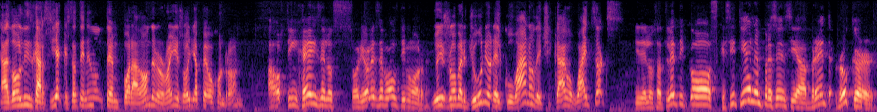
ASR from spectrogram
Adolis García, que está teniendo un temporadón de los Reyes, hoy ya pegó jonrón. Austin Hayes de los Orioles de Baltimore. Luis Robert Jr., el cubano de Chicago White Sox. Y de los Atléticos que sí tienen presencia, Brent Rooker.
